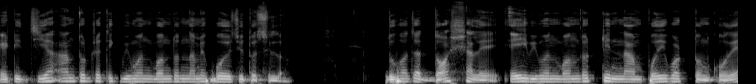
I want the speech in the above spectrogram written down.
এটি জিয়া আন্তর্জাতিক বিমানবন্দর নামে পরিচিত ছিল। দু হাজার দশ সালে এই বিমানবন্দরটির নাম পরিবর্তন করে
